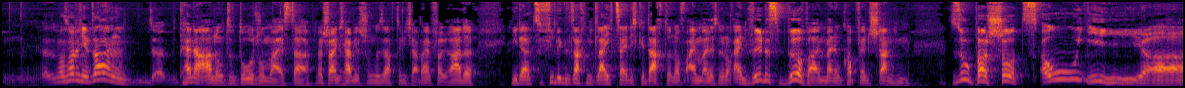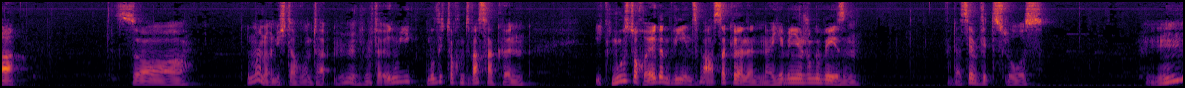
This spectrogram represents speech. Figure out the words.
Was soll ich denn sagen? Keine Ahnung, zum Dojo-Meister. Wahrscheinlich habe ich es schon gesagt und ich habe einfach gerade wieder an zu viele Sachen gleichzeitig gedacht und auf einmal ist nur noch ein wildes Wirrwarr in meinem Kopf entstanden. Super Schutz, oh yeah. So. Immer noch nicht darunter. Hm, ich möchte irgendwie, muss ich doch ins Wasser können. Ich muss doch irgendwie ins Wasser können. Na, hier bin ich ja schon gewesen. Das ist ja witzlos. Hm?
